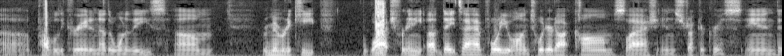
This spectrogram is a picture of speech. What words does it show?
uh, probably create another one of these. Um, remember to keep watch for any updates I have for you on twitter.com slash instructorchris and uh,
